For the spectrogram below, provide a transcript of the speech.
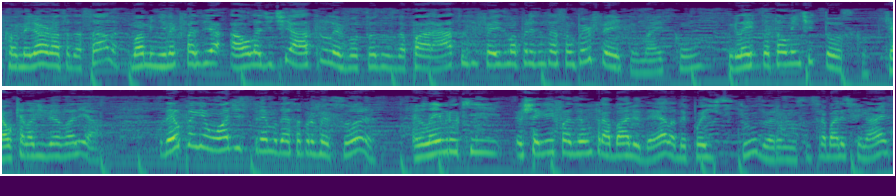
com a melhor nota da sala? Uma menina que fazia aula de teatro, levou todos os aparatos e fez uma apresentação perfeita, mas com inglês totalmente tosco, que é o que ela devia avaliar. Daí eu peguei um ódio extremo dessa professora. Eu lembro que eu cheguei a fazer um trabalho dela, depois de tudo, eram os trabalhos finais.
